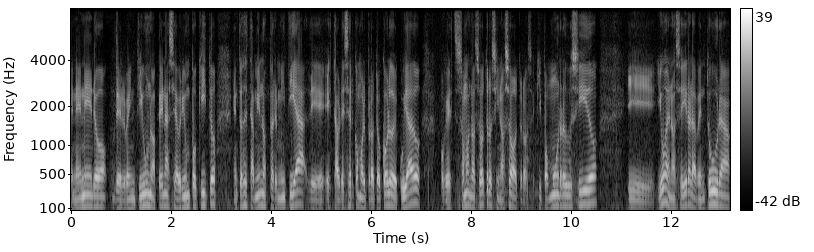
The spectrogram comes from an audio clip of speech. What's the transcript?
en enero del 21 apenas se abrió un poquito, entonces también nos permitía de establecer como el protocolo de cuidado, porque somos nosotros y nosotros, equipo muy reducido, y, bueno, seguir a la aventura,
